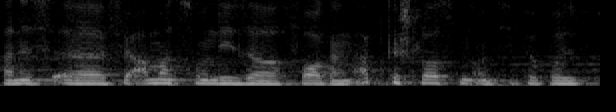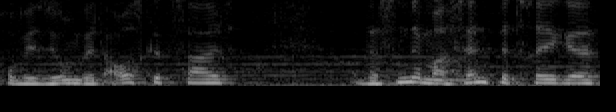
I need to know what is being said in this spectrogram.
dann ist äh, für Amazon dieser Vorgang abgeschlossen und die Provision wird ausgezahlt. Das sind immer Centbeträge,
